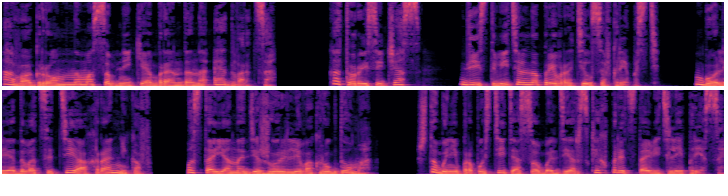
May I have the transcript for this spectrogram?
а в огромном особняке Брэндона Эдвардса, который сейчас действительно превратился в крепость. Более двадцати охранников постоянно дежурили вокруг дома, чтобы не пропустить особо дерзких представителей прессы.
